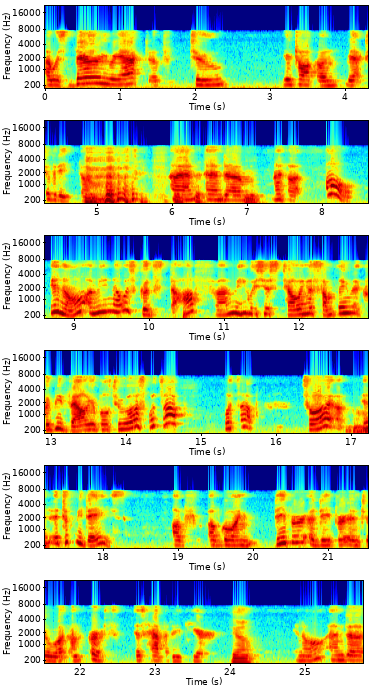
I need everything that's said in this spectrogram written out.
I was very reactive to your talk on reactivity, and and um, I thought, oh, you know, I mean, that was good stuff. Um, he was just telling us something that could be valuable to us. What's up? What's up? So I, it, it took me days of of going deeper and deeper into what on earth is happening here. Yeah. You know, and uh,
